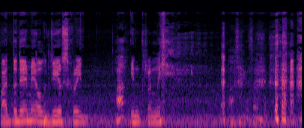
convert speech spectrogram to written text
Padto day may og geoscribe. Ha? Intranet. ah, sige, sorry.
